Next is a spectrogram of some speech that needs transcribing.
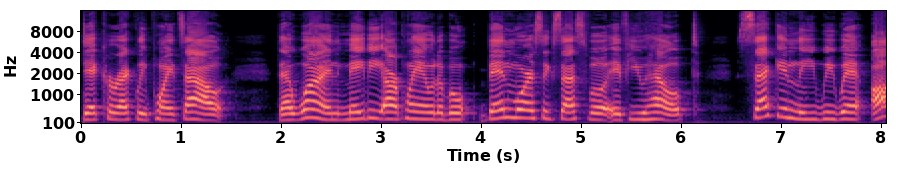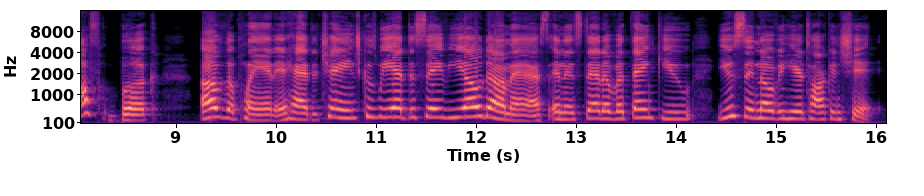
Dick correctly points out that one, maybe our plan would have been more successful if you helped Secondly, we went off book of the plan. It had to change because we had to save yo dumbass. And instead of a thank you, you sitting over here talking shit.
